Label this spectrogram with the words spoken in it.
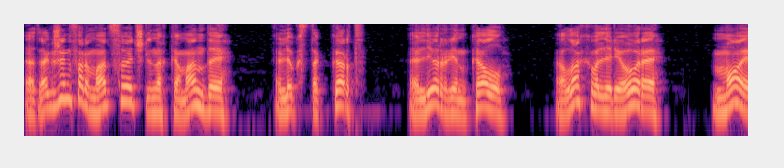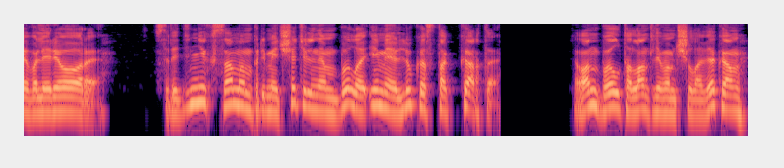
А также информацию о членах команды, Люк Стаккарт, Лир Ринкал, Лах Валериоре, Мой Валериоре. Среди них самым примечательным было имя Люка Стаккарта. Он был талантливым человеком,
